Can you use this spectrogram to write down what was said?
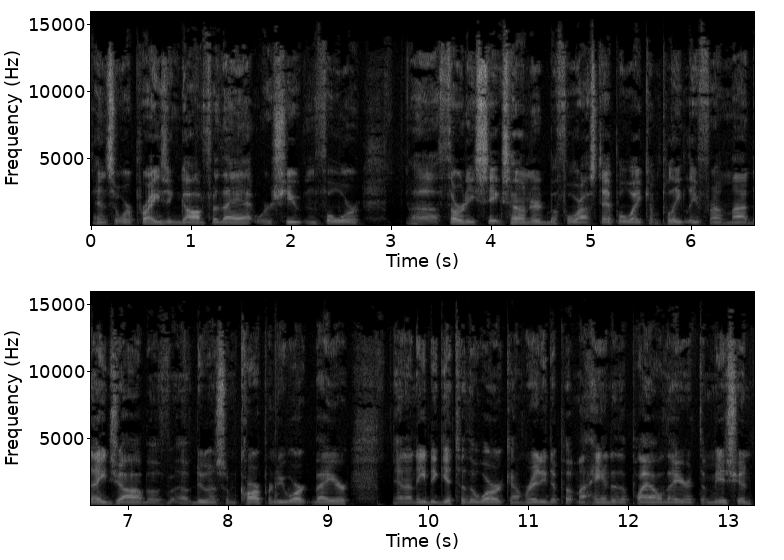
and so we're praising God for that. We're shooting for uh, 3600 before I step away completely from my day job of, of doing some carpentry work there. And I need to get to the work. I'm ready to put my hand to the plow there at the mission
